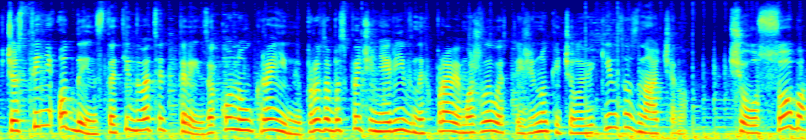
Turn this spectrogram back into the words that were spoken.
В частині 1 статті 23 Закону України про забезпечення рівних прав і можливостей жінок і чоловіків зазначено, що особа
